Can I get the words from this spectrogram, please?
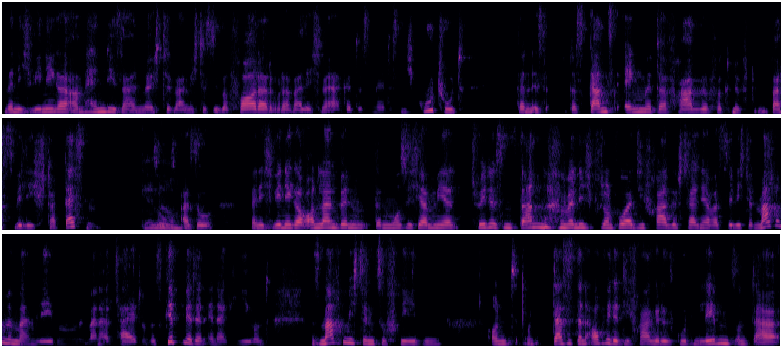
wenn ich weniger am Handy sein möchte, weil mich das überfordert oder weil ich merke, dass mir das nicht gut tut, dann ist das ganz eng mit der Frage verknüpft, was will ich stattdessen? Genau. So, also wenn ich weniger online bin, dann muss ich ja mir spätestens dann, wenn ich schon vorher die Frage stellen, ja, was will ich denn machen mit meinem Leben, mit meiner Zeit und was gibt mir denn Energie und was macht mich denn zufrieden? Und, und das ist dann auch wieder die Frage des guten Lebens und da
